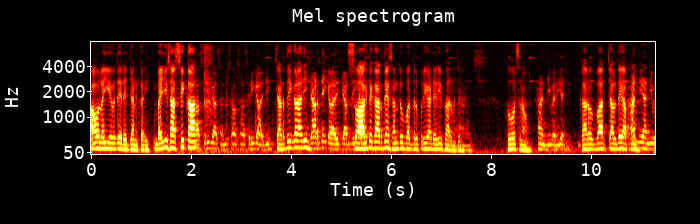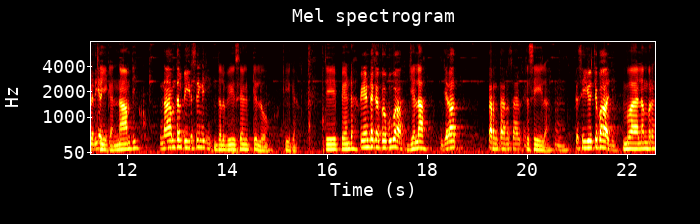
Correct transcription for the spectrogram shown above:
ਆਓ ਲਈਏ ਵਧੇਰੇ ਜਾਣਕਾਰੀ। ਬਾਈ ਜੀ ਸਤਿ ਸ੍ਰੀ ਅਕਾਲ। ਸਤਿ ਸ੍ਰੀ ਅਕਾਲ ਸੰਧੂ ਸਾਹਿਬ ਸਤਿ ਸ੍ਰੀ ਅਕਾਲ ਜੀ। ਚੜ੍ਹਦੀ ਕਲਾ ਜੀ। ਚੜ੍ਹਦੀ ਕਲਾ ਜੀ ਚੜ੍ਹਦੀ ਸਵਾਗਤ ਕਰਦੇ ਹਾਂ ਸੰਧੂ ਬੱਦਰਪੁਰੀਆ ਡੇਰੀ ਫਾਰਮ 'ਚ। ਹੋਰ ਸੁਣਾਓ? ਹਾਂਜੀ ਵਧੀਆ ਜੀ। ਕਾਰੋਬਾਰ ਚੱਲਦੇ ਆਪਣੇ? ਹਾਂਜੀ ਹਾਂਜੀ ਵਧੀਆ ਠੀਕ ਹੈ। ਨਾਮ ਜੀ? ਨਾਮ ਦਲਬੀਰ ਸਿੰਘ ਜੀ। ਦਲਵੀਰ ਸਿੰਘ ਢਿੱਲੋਂ। ਠੀਕ ਹੈ। ਤੇ ਪਿੰਡ? ਪਿੰਡ ਗੱਗੋਬੂਆ ਜ਼ਿਲ੍ਹਾ? ਜ਼ਿਲ੍ਹਾ ਤਰਨਤਾਰਨ ਸਾਹਿਬ ਸਿੰਘ ਤਹਿਸੀਲ। ਹੂੰ। ਤਹਿਸੀਲ ਝਬਾਲ ਜੀ। ਮੋਬਾਈਲ ਨੰਬਰ?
